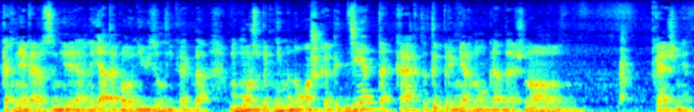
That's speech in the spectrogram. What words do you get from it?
как мне кажется, нереально. Я такого не видел никогда. Может быть, немножко, где-то, как-то ты примерно угадаешь, но Конечно, нет.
